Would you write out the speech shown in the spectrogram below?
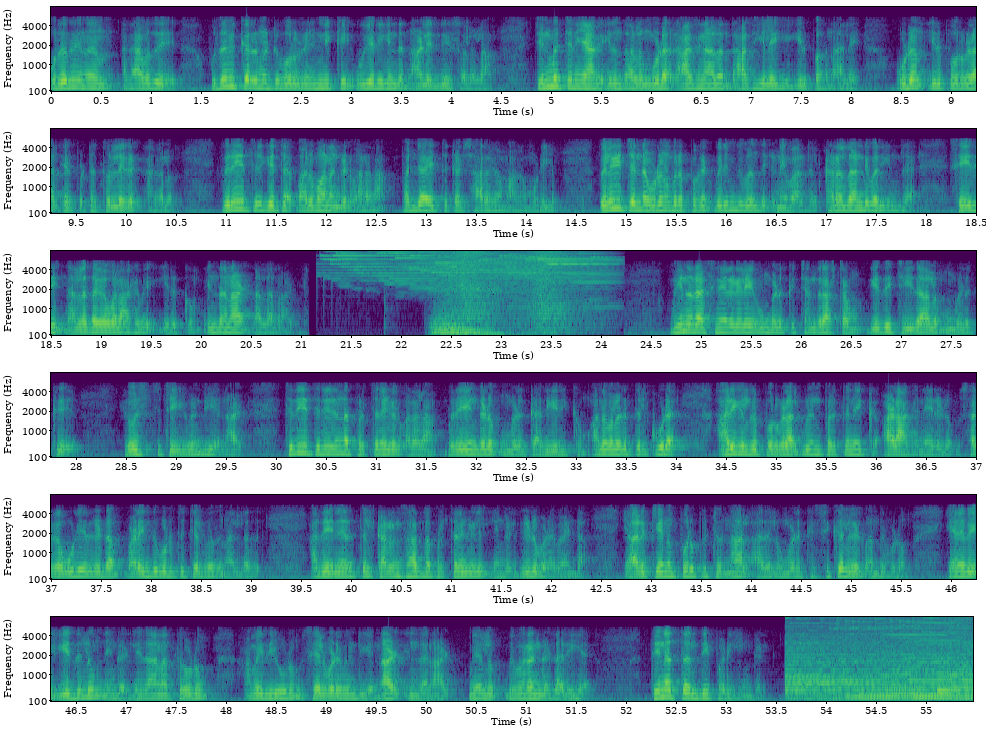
உறவினம் அதாவது உதவிக்கரம் என்று ஒரு எண்ணிக்கை உயர்கின்ற நாள் என்றே சொல்லலாம். ஜென்மத்தினியாக இருந்தாலும் கூட ராசிநாதன் ராசியிலேயே இருப்பதனாலே உடன் இருப்பவர்களால் ஏற்பட்ட தொல்லைகள் அகலும். விரயத்திற்கேற்ற வருமானங்கள் வரலாம். பஞ்சாயத்துக்கள் சாதகமாக முடியும். விலகிச் சென்ற உடன்பிறப்புகள் விரும்பி வந்து இணைவார்கள். கடல் தாண்டி வருகின்ற செய்தி நல்ல தகவலாகவே இருக்கும். இந்த நாள் நல்ல நாள். மீனராசினியர்களே உங்களுக்கு சந்திராஷ்டமம். எது செய்தாலும் உங்களுக்கு யோசித்து செய்ய வேண்டிய நாள். திடீர் திடீரென பிரச்சனைகள் வரலாம். விரயங்களும் உங்களுக்கு அதிகரிக்கும். அலுவலகத்தில் கூட அருகில் இருப்பவர்களால் வீண் பிரச்சனைக்கு ஆளாக நேரிடும். சக ஊழியர்களிடம் வளைந்து கொடுத்து செல்வது நல்லது. அதே நேரத்தில் கடன் சார்ந்த பிரச்சனைகளில் நீங்கள் ஈடுபட வேண்டாம். யாருக்கேனும் பொறுப்பு சொன்னால் அதில் உங்களுக்கு சிக்கல்கள் வந்துவிடும். எனவே எதிலும் நீங்கள் நிதானத்தோடும் அமைதியோடும் செயல்பட வேண்டிய நாள் இந்த நாள். மேலும் விவரங்கள் அறிய தினத்தந்தி படியுங்கள். Thank you.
